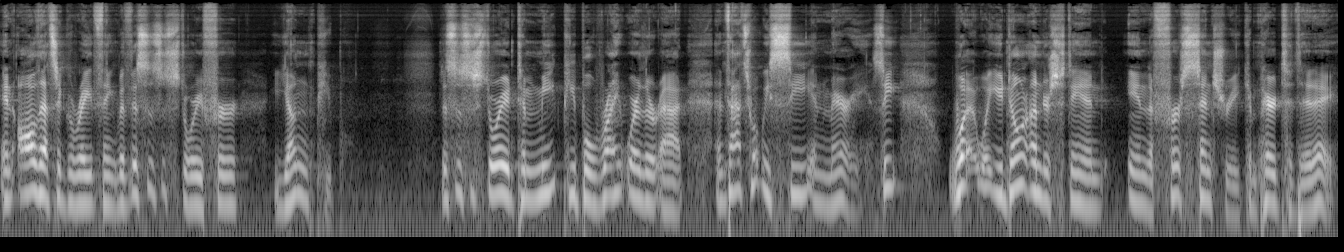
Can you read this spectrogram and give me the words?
and all that's a great thing, but this is a story for young people. This is a story to meet people right where they're at. And that's what we see in Mary. See, what, what you don't understand in the first century compared to today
